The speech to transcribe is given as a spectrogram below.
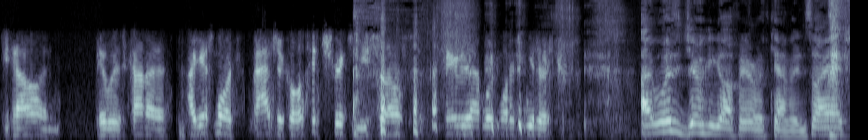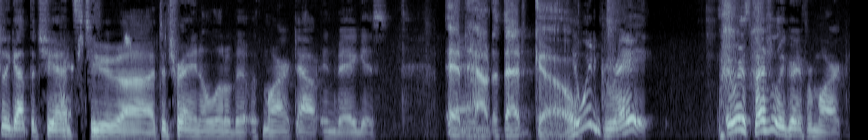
you know, and it was kind of, I guess, more magical and tricky. So maybe that wouldn't work either. I was joking off air with Kevin, so I actually got the chance to uh, to train a little bit with Mark out in Vegas. And how did that go? It went great. It was especially great for Mark.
